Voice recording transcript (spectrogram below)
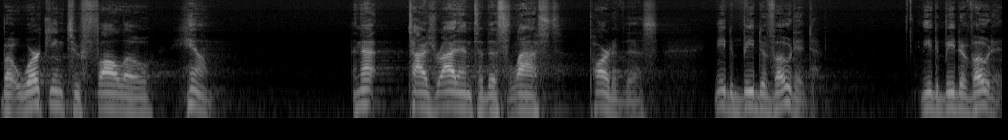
but working to follow Him. And that ties right into this last part of this. You need to be devoted. You need to be devoted.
